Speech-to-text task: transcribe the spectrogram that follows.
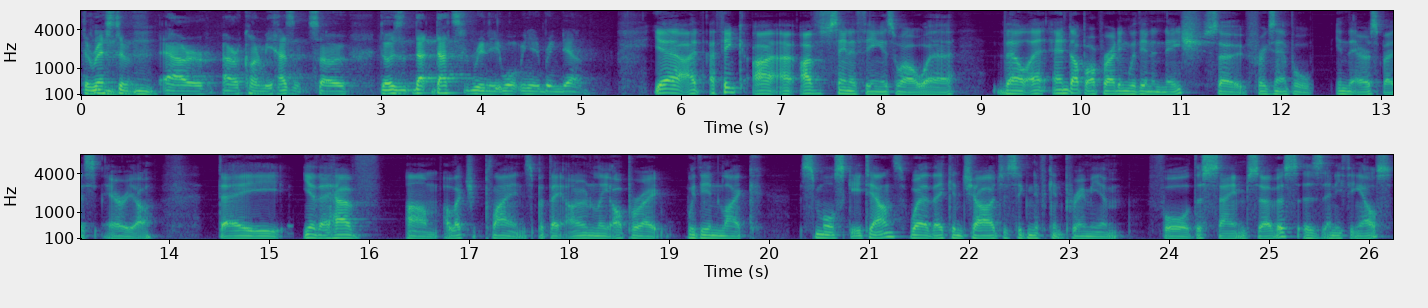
the rest of our our economy hasn't. So those that that's really what we need to bring down. Yeah, I, I think I, I've seen a thing as well where they'll end up operating within a niche. So, for example, in the aerospace area, they yeah they have um, electric planes, but they only operate within like small ski towns where they can charge a significant premium for the same service as anything else,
